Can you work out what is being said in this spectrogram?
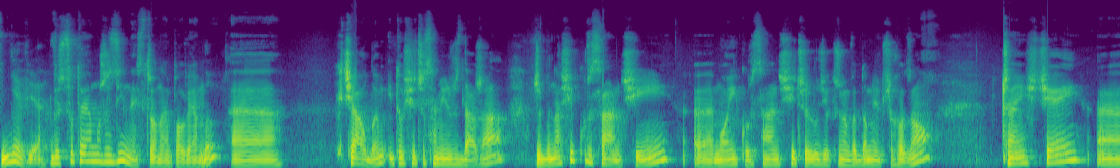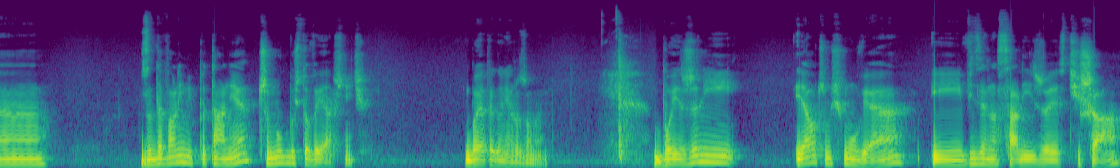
nie wie. Wiesz co, to ja może z innej strony powiem. No. E, chciałbym, i to się czasami już zdarza, żeby nasi kursanci, e, moi kursanci, czy ludzie, którzy nawet do mnie przychodzą, częściej e, zadawali mi pytanie, czy mógłbyś to wyjaśnić? Bo ja tego nie rozumiem. Bo jeżeli ja o czymś mówię i widzę na sali, że jest cisza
